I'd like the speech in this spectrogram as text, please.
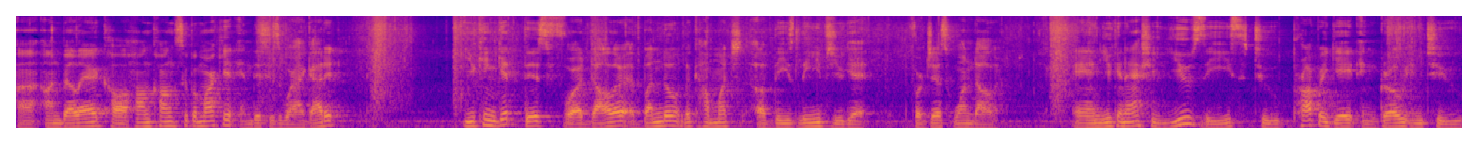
uh, on Bellaire called Hong Kong Supermarket, and this is where I got it. You can get this for a dollar a bundle. Look how much of these leaves you get for just one dollar. And you can actually use these to propagate and grow into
